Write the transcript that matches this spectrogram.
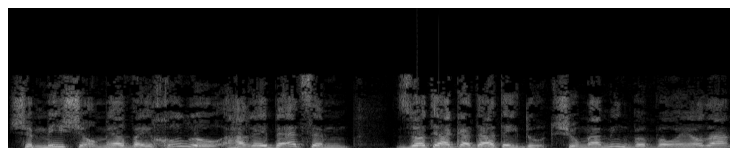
שמי שאומר ויכולו, הרי בעצם זאת אגדת עדות שהוא מאמין בבורא עולם.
